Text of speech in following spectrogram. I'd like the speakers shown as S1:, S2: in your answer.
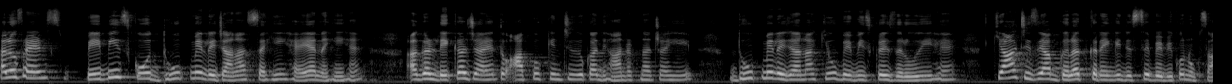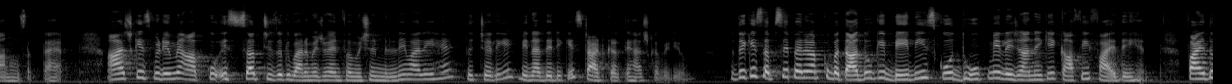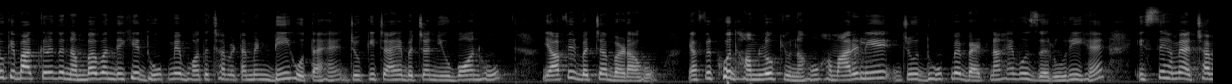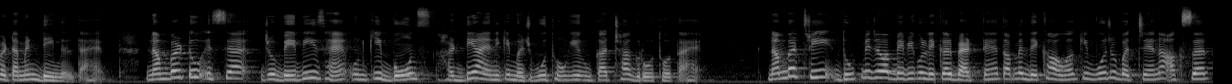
S1: Hello friends babies को धूप में ले जाना सही है या नहीं है? अगर लेकर जाएँ तो आपको किन चीज़ों का ध्यान रखना चाहिए? धूप में ले जाना क्यों बेबीज़ के लिए ज़रूरी है? क्या चीज़ें आप गलत करेंगे जिससे बेबी को नुकसान हो सकता है? आज के इस वीडियो में आपको इस सब चीज़ों के बारे में जो है इन्फॉर्मेशन मिलने वाली है। तो चलिए बिना देरी के स्टार्ट करते हैं आज का वीडियो तो देखिए, सबसे पहले मैं आपको बता दूँ कि बेबीज़ को धूप में ले जाने के काफ़ी फ़ायदे हैं। फ़ायदों की बात करें तो नंबर वन देखिए, धूप में बहुत अच्छा विटामिन डी होता है, जो कि चाहे बच्चा न्यूबॉर्न हो या फिर बच्चा बड़ा हो या फिर खुद हम लोग क्यों ना हो, हमारे लिए जो धूप में बैठना है वो ज़रूरी है। इससे हमें अच्छा विटामिन डी मिलता है। नंबर टू इससे जो बेबीज़ हैं, उनकी बोन्स हड्डियाँ यानी कि मज़बूत होंगी, उनका अच्छा ग्रोथ होता है। नंबर थ्री धूप में जब आप बेबी को लेकर बैठते हैं तो आपने देखा होगा कि वो जो बच्चे हैं ना अक्सर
